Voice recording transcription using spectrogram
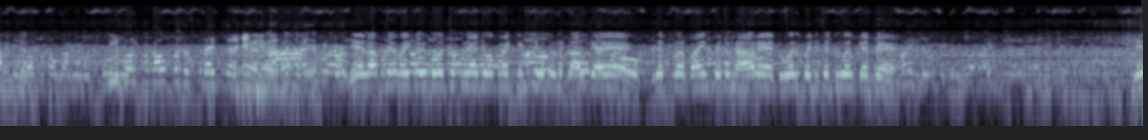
आपकी मोहब्बतों का मैं मशहूर पकाओ को सब्सक्राइब करें। ये लफ्ज भाई का भी बहुत शुक्रिया जो अपना कीमती वक्त निकाल के आए हैं। इलेक्ट्रल पाइन पे इधर नहा रहे हैं ट्वेल्व पे जिसे ट्वेल्व कहते हैं। ये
